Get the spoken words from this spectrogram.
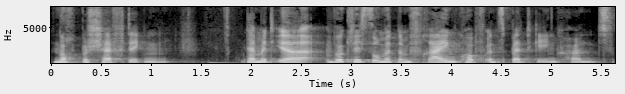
noch beschäftigen damit ihr wirklich so mit einem freien Kopf ins Bett gehen könnt.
